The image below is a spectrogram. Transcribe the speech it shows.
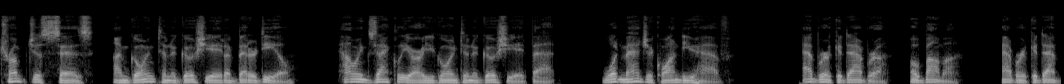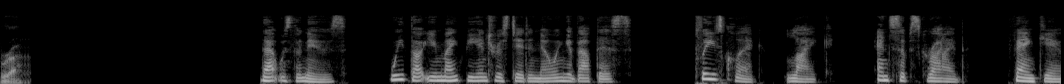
Trump just says, I'm going to negotiate a better deal. How exactly are you going to negotiate that? What magic wand do you have? Abracadabra, Obama. Abracadabra. That was the news. We thought you might be interested in knowing about this. Please click like and subscribe. Thank you.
